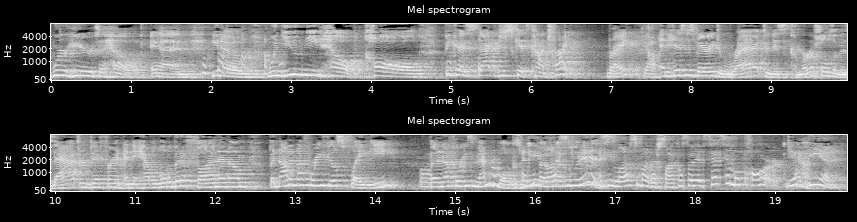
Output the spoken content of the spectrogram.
"We're here to help" and you know when you need help, call because that just gets kind of trite. Right? Yeah. And his is very direct, and his commercials and his ads are different, and they have a little bit of fun in them, but not enough where he feels flaky, Right. but enough where he's memorable because we both loves know who it is. and he loves motorcycles, and it sets him apart. Yeah. Again,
